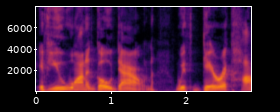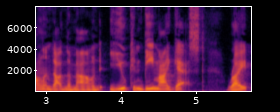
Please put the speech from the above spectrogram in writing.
If you want to go down with Derek Holland on the mound, you can be my guest right?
